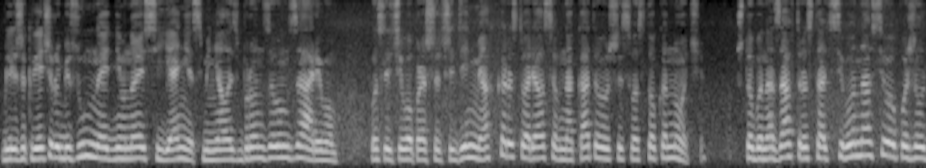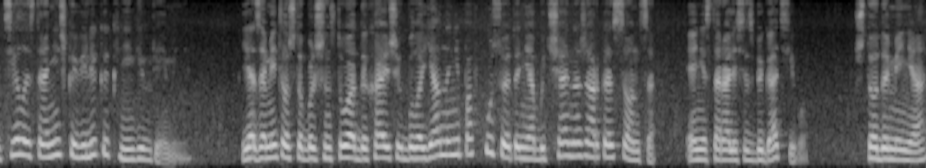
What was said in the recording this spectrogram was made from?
Ближе к вечеру безумное дневное сияние сменялось бронзовым заревом, после чего прошедший день мягко растворялся в накатывавшей с востока ночи чтобы на завтра стать всего-навсего пожелтелой страничкой великой книги времени. Я заметил, что большинству отдыхающих было явно не по вкусу это необычайно жаркое солнце, и они старались избегать его. Что до меня,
